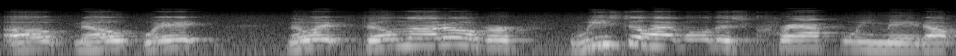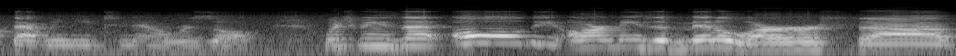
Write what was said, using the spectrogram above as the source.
Oh, no, wait. No, wait, film not over. We still have all this crap we made up that we need to now resolve. Which means that all the armies of Middle-earth, uh,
